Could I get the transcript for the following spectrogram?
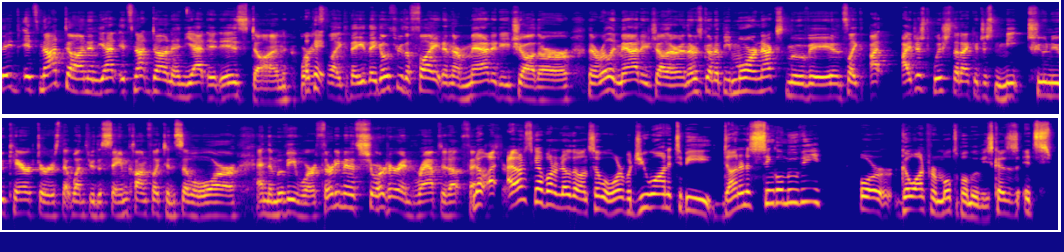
they it's not done and yet it's not done and yet it is done. Where Okay. it's like they they go through the fight and they're mad at each other. They're really mad at each other and there's gonna be more next movie. It's like I I just wish that I could just meet two new characters that went through the same conflict in Civil War and the movie were 30 minutes shorter and wrapped it up faster. no, I, I honestly want to know though on Civil War, would you want it to be done in a single movie or go on for multiple movies? Because it's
